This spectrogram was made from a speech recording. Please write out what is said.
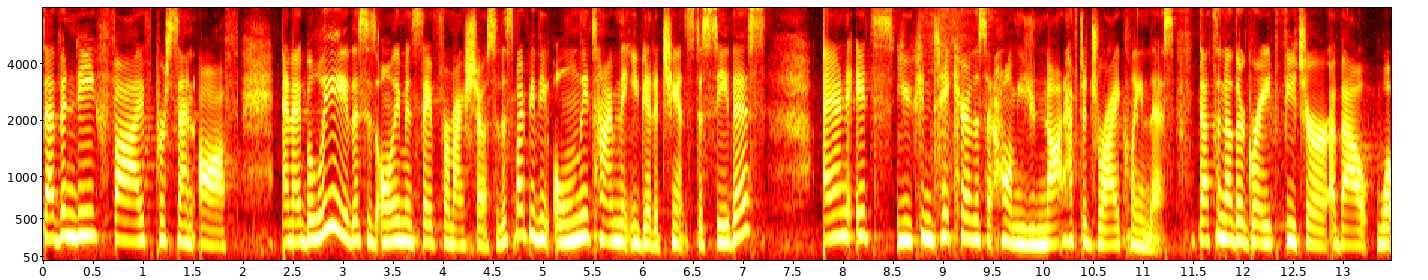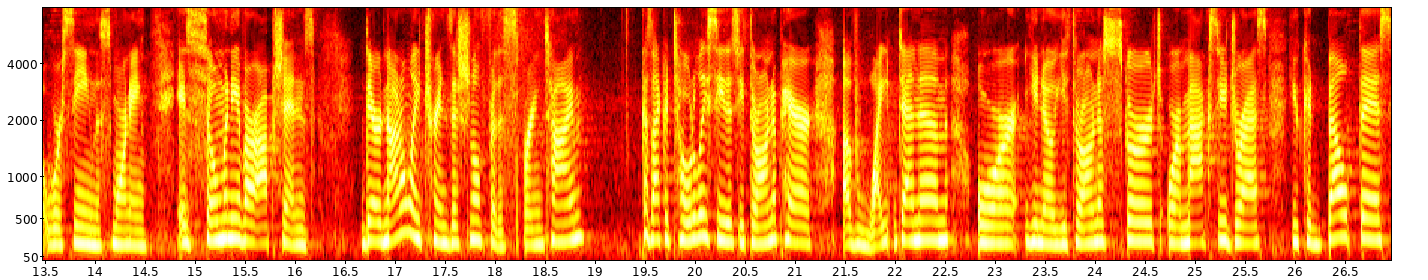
75% off. And I believe this has only been saved for my show. So this might be the only time that you get a chance to see this. And it's, you can take care of this at home. You do not have to dry clean this. That's another great feature about what we're seeing this morning is so many of our options, they're not only transitional for the springtime, because I could totally see this. You throw on a pair of white denim or, you know, you throw on a skirt or a maxi dress. You could belt this.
